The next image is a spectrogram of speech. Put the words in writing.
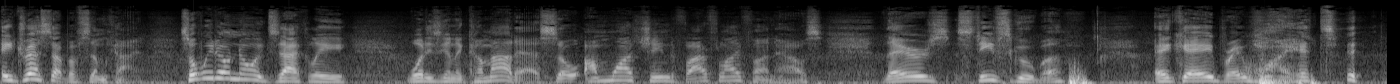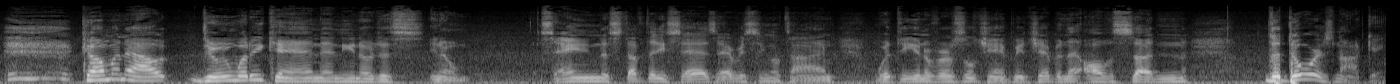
a dress up of some kind. So we don't know exactly what he's going to come out as. So I'm watching the Firefly Funhouse. There's Steve Scuba, aka Bray Wyatt, coming out, doing what he can, and, you know, just, you know, saying the stuff that he says every single time with the Universal Championship, and then all of a sudden, the door is knocking.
